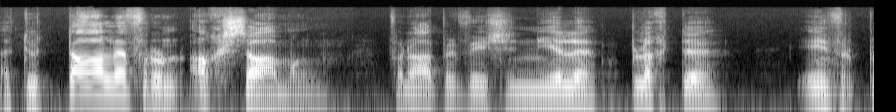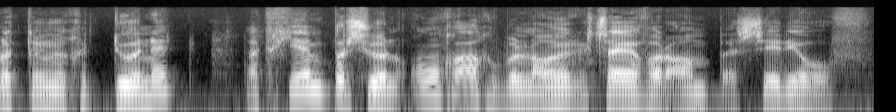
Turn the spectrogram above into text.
'n totale veronagsaming van haar professionele pligte en verpligtinge getoon het dat geen persoon ongeag hoe belangrik sy of haar amp is, sê die hof,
